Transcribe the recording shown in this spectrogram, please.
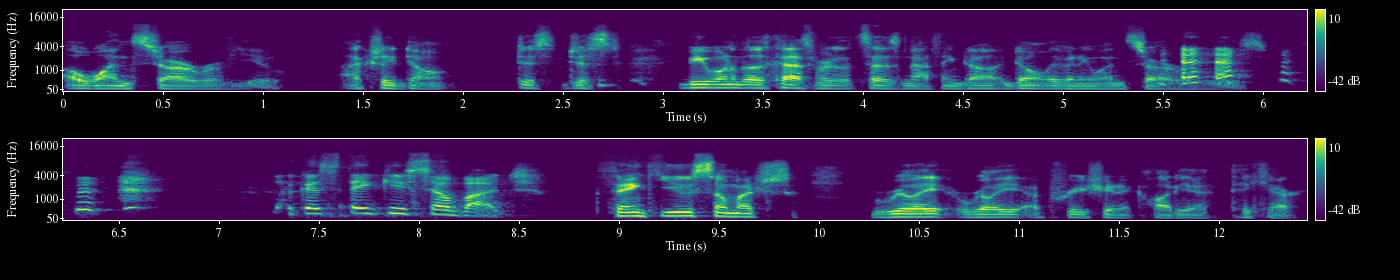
a one star review. Actually, don't. Just just be one of those customers that says nothing. Don't don't leave any one star reviews. Lucas, thank you so much. Thank you so much. Really, really appreciate it, Claudia. Take care.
